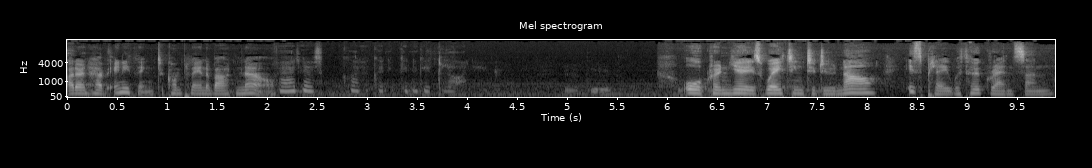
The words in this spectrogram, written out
I don't have anything to complain about now. All Cronier is waiting to do now is play with her grandson.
